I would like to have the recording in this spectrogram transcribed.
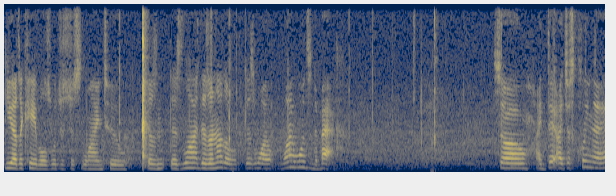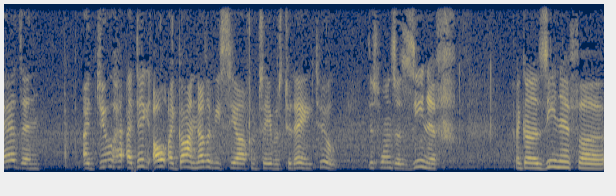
the other cables, which is just line 2. There's, there's, line, there's another, there's one, line 1's in the back. So, I did, I just cleaned the heads and I do, I did, oh, I got another VCR from Savers today, too. This one's a Zenith I got a Zenith uh,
